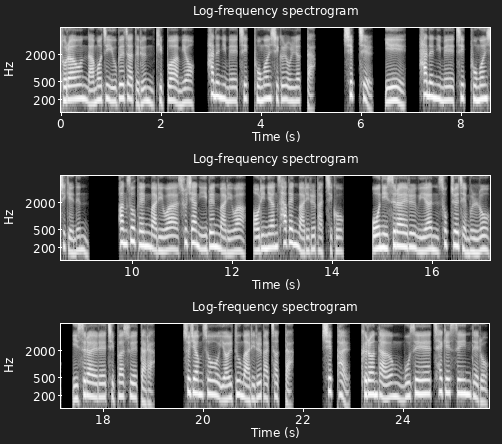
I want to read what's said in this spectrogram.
돌아온 나머지 유배자들은 기뻐하며 하느님의 집 봉헌식을 올렸다. 17. 이 하느님의 집 봉헌식에는 황소 100마리와 수장 200마리와 어린 양 400마리를 바치고 온 이스라엘을 위한 속죄 제물로 이스라엘의 지파수에 따라 수염소 12마리를 바쳤다. 18. 그런 다음 모세의 책에 쓰인 대로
